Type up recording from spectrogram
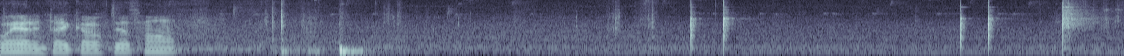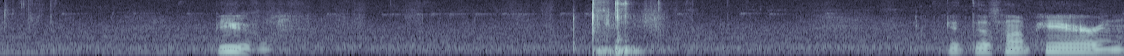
go ahead and take off this hump. Beautiful. Get this hump here and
